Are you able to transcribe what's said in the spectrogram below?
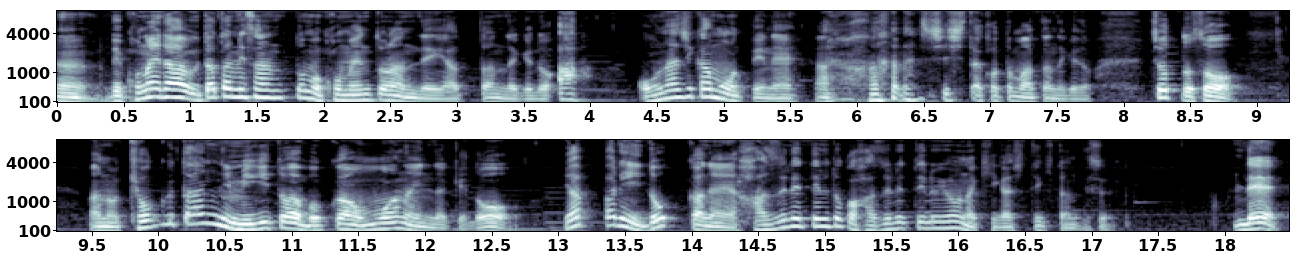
うん。でこの間うたたねさんともコメント欄でやったんだけどあ同じかもってねあの話したこともあったんだけどちょっとそうあの極端に右とは僕は思わないんだけどやっぱりどっかね外れてるとこ外れてるような気がしてきたんです。で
